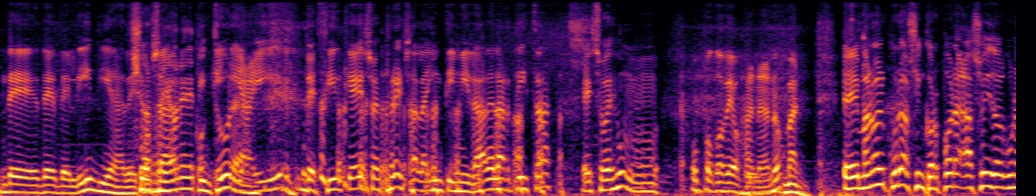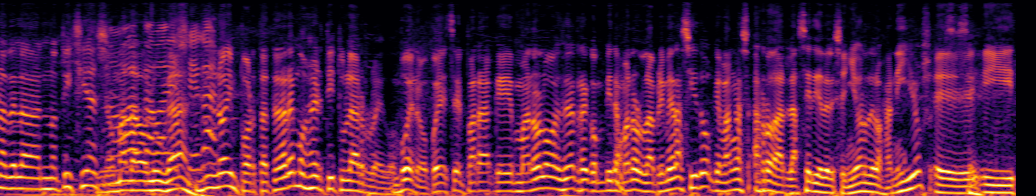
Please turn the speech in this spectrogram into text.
de, de, de líneas, de Chorreones de y- pintura. Y, ahí decir que eso expresa la intimidad del artista, eso es un, un poco de hojana, ¿no? Bueno, Eh, Manuel Curao se incorpora. ¿Has oído alguna de las noticias? No me ha dado de lugar. No importa, te daremos el titular luego. Bueno, pues eh, para que Manolo se recombina Manolo, la primera ha sido que van a, a rodar la serie del Señor de los Anillos eh, y,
